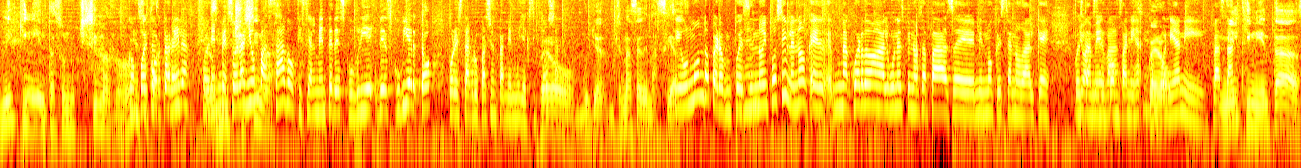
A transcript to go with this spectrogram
1500 son muchísimas, ¿no? Compuestas por él. Pues empezó el año pasado oficialmente descubierto por esta agrupación también muy exitosa. Pero se me hace demasiado. Sí, un mundo, pero pues no imposible, ¿no? me acuerdo alguna Espinosa Paz, eh, mismo Cristiano Dal, que pues también componían y bastante. 1500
